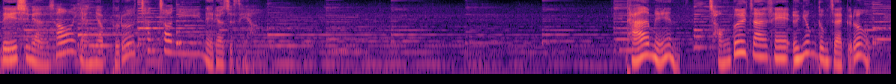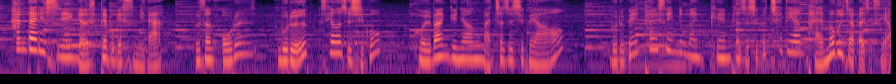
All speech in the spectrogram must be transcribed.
내쉬면서 양옆으로 천천히 내려주세요. 다음은 정글 자세 응용 동작으로 한 다리씩 연습해 보겠습니다. 우선 오른 무릎 세워주시고 골반 균형 맞춰주시고요. 무릎을 펼수 있는 만큼 펴주시고 최대한 발목을 잡아주세요.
